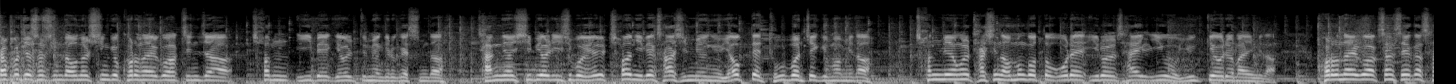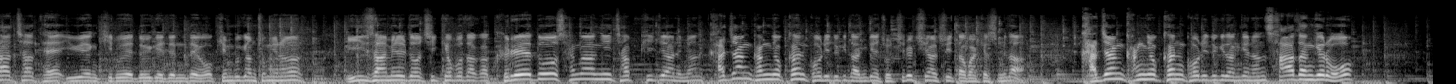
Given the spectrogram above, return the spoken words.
첫 번째 소식입니다. 오늘 신규 코로나19 확진자 1212명 기록했습니다. 작년 12월 25일 1240명 이후 역대 두 번째 규모입니다. 1000명을 다시 넘은 것도 올해 1월 4일 이후 6개월여 만입니다. 코로나19 확산세가 4차 대유행 기로에 놓이게 됐는데요. 김부겸 총리는 2, 3일 더 지켜보다가 그래도 상황이 잡히지 않으면 가장 강력한 거리두기 단계 조치를 취할 수 있다고 밝혔습니다. 가장 강력한 거리두기 단계는 4단계로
